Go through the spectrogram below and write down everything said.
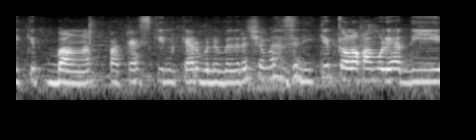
sedikit banget pakai skincare bener-bener cuma sedikit. Kalau kamu lihat di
